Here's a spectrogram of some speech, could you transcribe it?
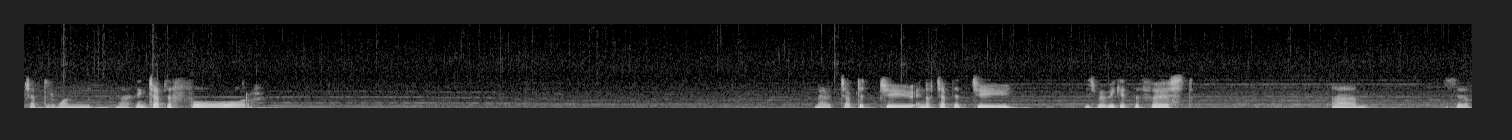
chapter 1, I think chapter 4. No, chapter 2, end of chapter 2 is where we get the first um, set of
